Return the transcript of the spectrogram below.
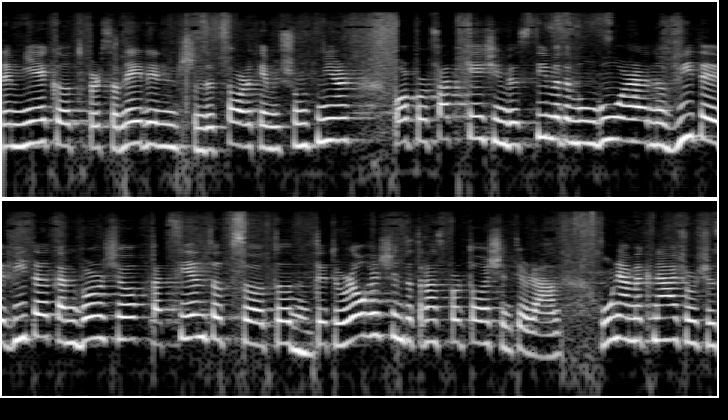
ne mjekët, personelin shëndetësor e kemi shumë të mirë, por për fat keq investimet e munguara në vite e vite kanë bërë që pacientët të detyroheshin të transportoheshin në Tiranë. Unë jam e kënaqur që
